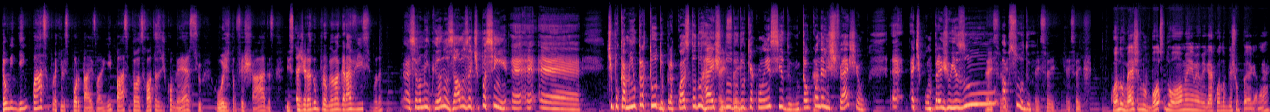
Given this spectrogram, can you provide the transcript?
Então ninguém passa por aqueles portais lá, ninguém passa. Então as rotas de comércio hoje estão fechadas. Isso está gerando um problema gravíssimo, né? É, se eu não me engano, usá-los é tipo assim, é, é, é tipo caminho para tudo, para quase todo o resto é do, do, do, que é conhecido. Então é. quando eles fecham, é, é, tipo um prejuízo absurdo. É isso aí, é isso aí. Quando mexe no bolso do homem, meu amigo, é quando o bicho pega, né?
